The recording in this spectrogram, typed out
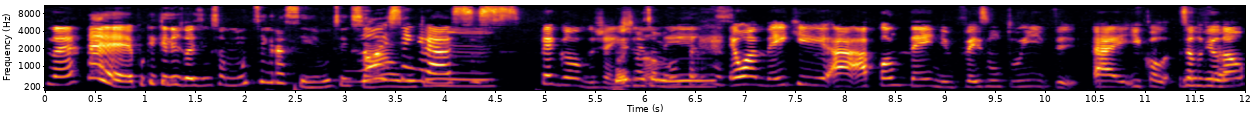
né? É, porque aqueles doisinhos são muito sem gracinha, muito sem sal. Dois sem muito- graças. Pegando, gente. Dois mais Não, ou não menos. Eu amei que a, a Pantene fez um tweet. Aí, e colo- Você não Não viu, vi, não?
